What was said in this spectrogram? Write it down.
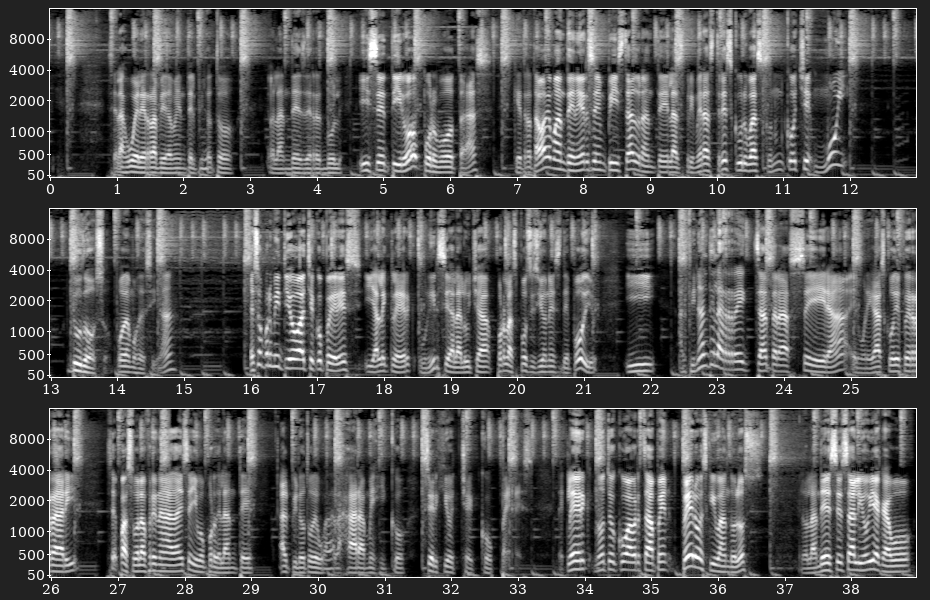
Se las huele rápidamente el piloto holandés de Red Bull y se tiró por botas que trataba de mantenerse en pista durante las primeras tres curvas con un coche muy dudoso, podemos decir. ¿ah? Eso permitió a Checo Pérez y a Leclerc unirse a la lucha por las posiciones de podio y al final de la recta trasera, el monegasco de Ferrari se pasó la frenada y se llevó por delante al piloto de Guadalajara, México, Sergio Checo Pérez. Leclerc no tocó a Verstappen, pero esquivándolos, el holandés se salió y acabó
